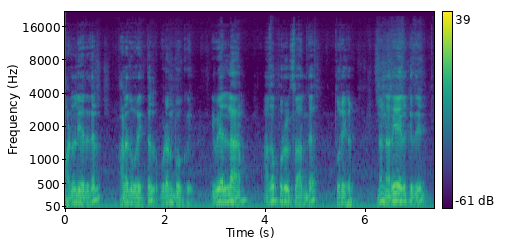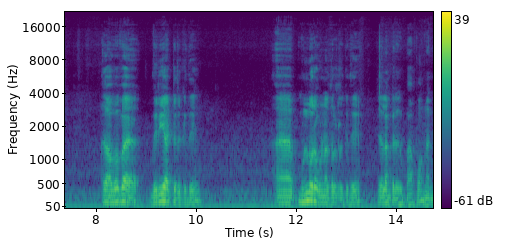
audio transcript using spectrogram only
மடல் ஏறுதல் அலறு உரைத்தல் உடன்போக்கு இவையெல்லாம் அகப்பொருள் சார்ந்த துறைகள். இன்னும் நிறைய இருக்குது. அது அவ்வளோ வெறியாட்டு இருக்குது. முன்னுற உணர்தல் இருக்குது. இதெல்லாம் பிறகு பார்ப்போம். நன்றி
